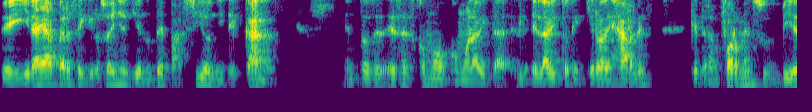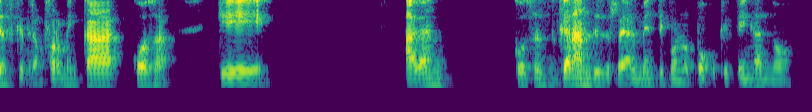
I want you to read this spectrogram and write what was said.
de ir allá a perseguir los sueños llenos de pasión y de ganas. Entonces, ese es como, como el, hábito, el, hábito que quiero dejarles, que transformen sus vidas, que transformen cada cosa, que hagan cosas grandes realmente con lo poco que tengan, no,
